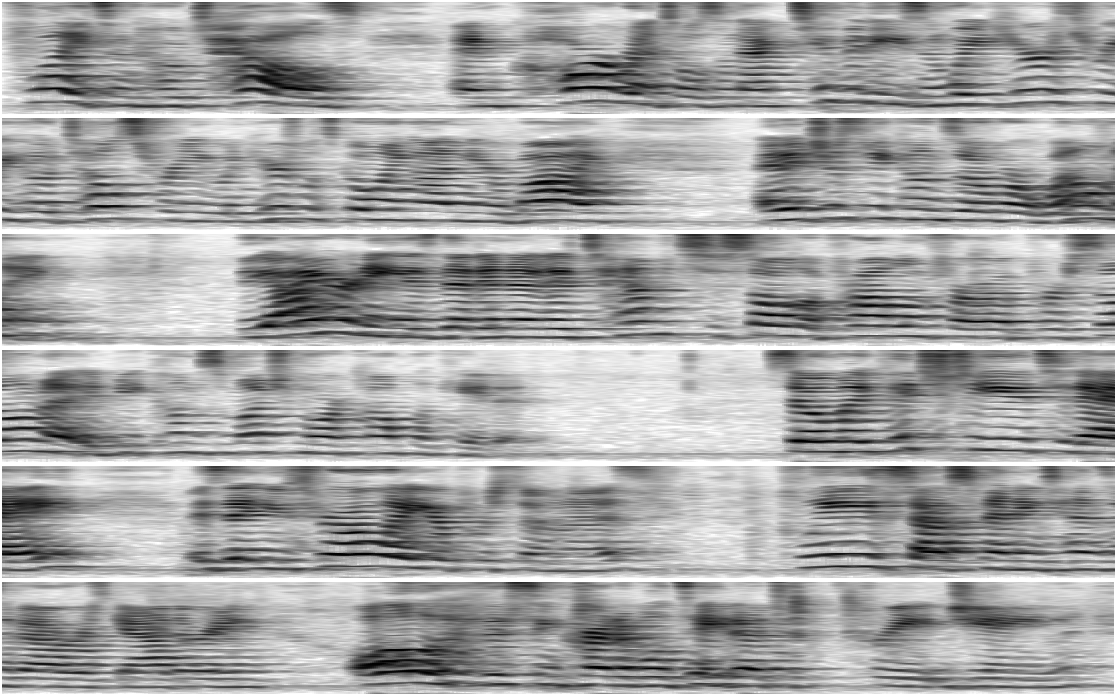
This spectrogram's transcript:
flights and hotels and car rentals and activities and wait, here are three hotels for you and here's what's going on nearby. And it just becomes overwhelming. The irony is that in an attempt to solve a problem for a persona, it becomes much more complicated. So my pitch to you today is that you throw away your personas. Please stop spending tens of hours gathering all of this incredible data to create Jane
